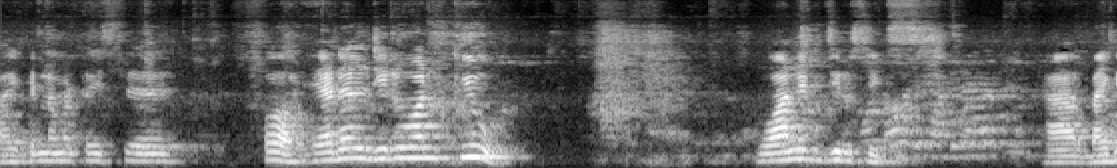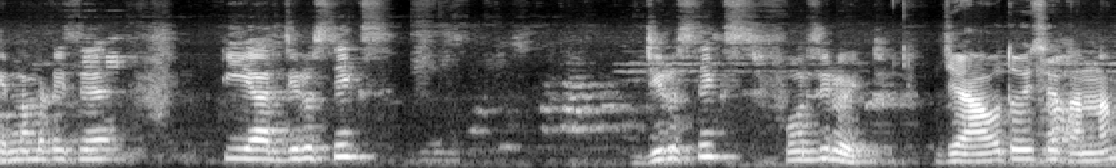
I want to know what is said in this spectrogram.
বাইকের নাম্বারটা হচ্ছে ও N L zero one Q. One eight zero six. আর বাইকের নাম্বারটা হচ্ছে T R zero six zero six four zero eight যে আহত হয়েছে তার নাম?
